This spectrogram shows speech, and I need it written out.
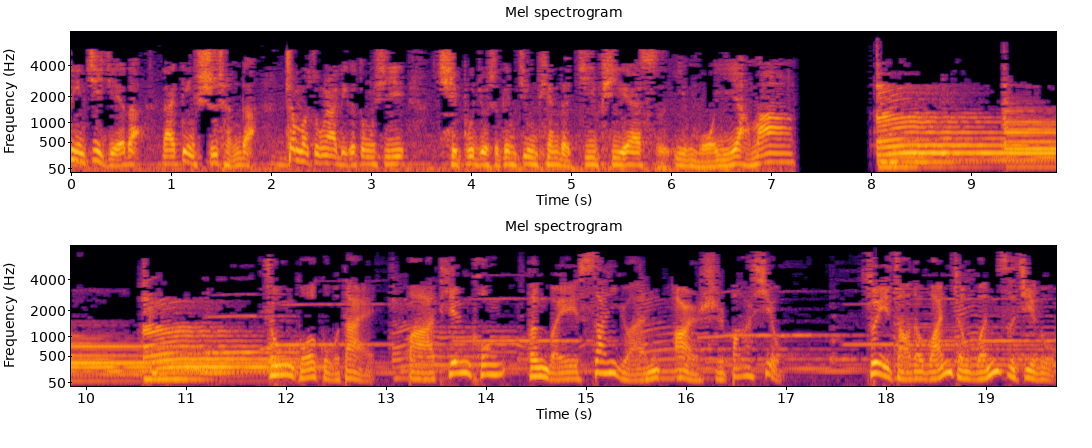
定季节的、来定时辰的，这么重要的一个东西，岂不就是跟今天的 GPS 一模一样吗？中国古代把天空分为三元二十八宿，最早的完整文字记录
